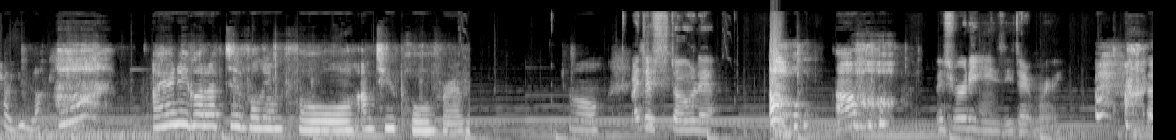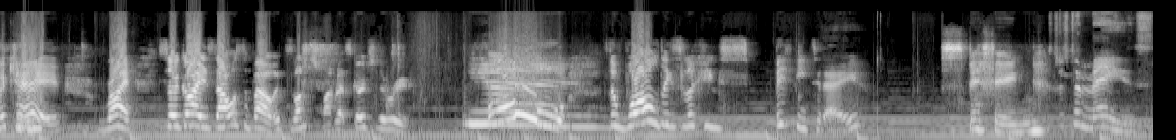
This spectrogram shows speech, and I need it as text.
How are you lucky? I only got up to volume four. I'm too poor for everything. Oh. I just stole it. Oh! Oh, It's really easy, don't worry. Okay. right. So, guys, that was the bell. It's lunchtime. Let's go to the roof. yeah. Oh! The world is looking spiffy today. Spiffing. It's just a maze.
